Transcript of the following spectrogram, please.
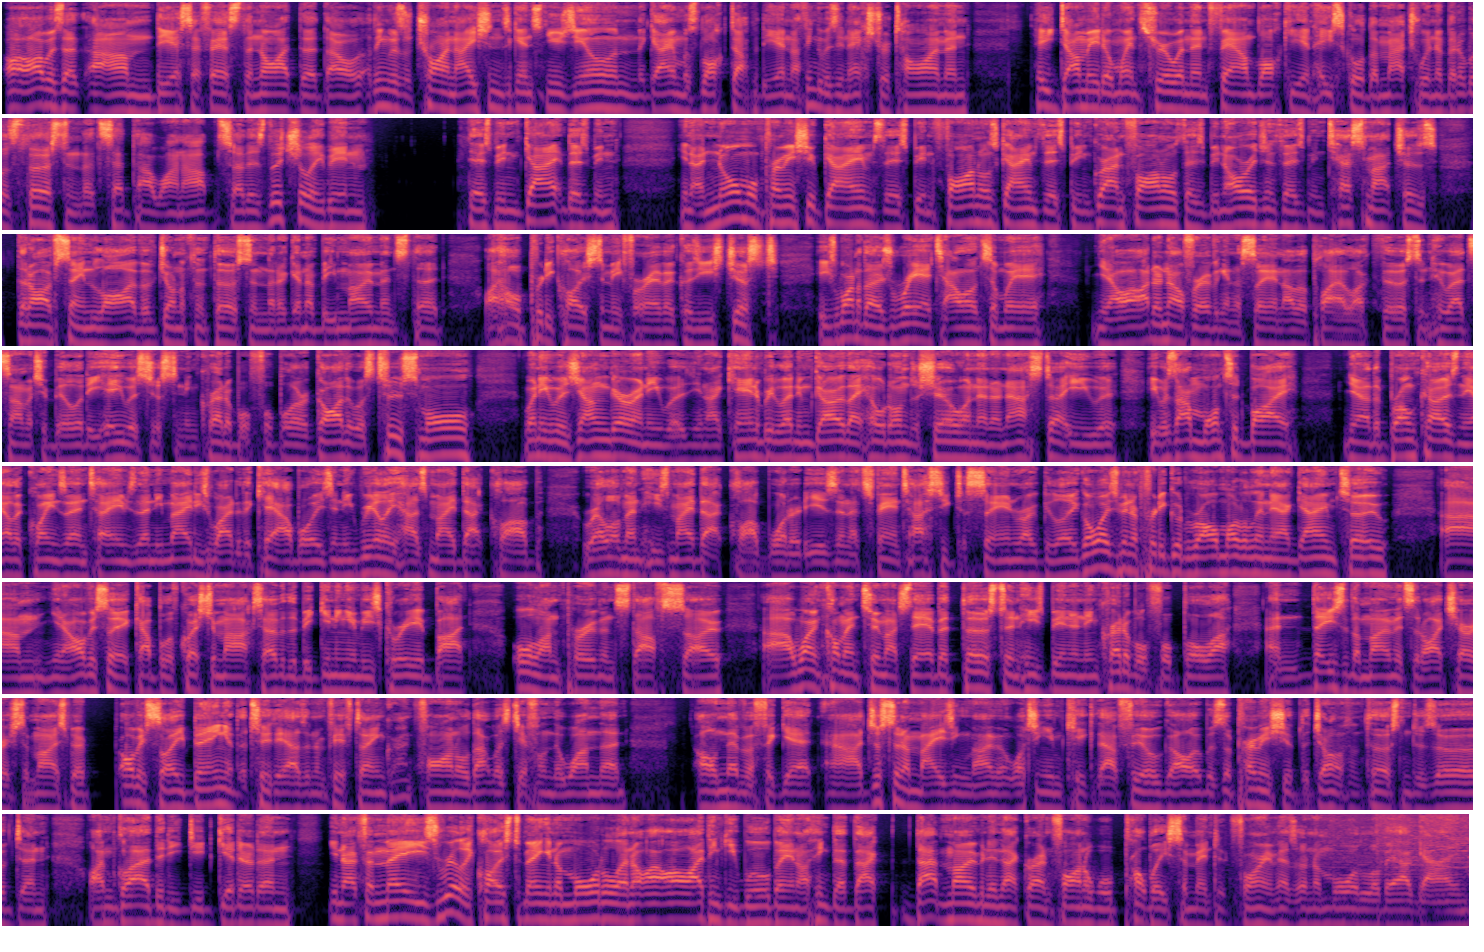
I was at um, the SFS the night that they were, I think it was a Tri Nations against New Zealand, and the game was locked up at the end. I think it was in extra time, and he dummied and went through and then found Lockie, and he scored the match winner. But it was Thurston that set that one up. So there's literally been there's been game, there's been you know normal premiership games, there's been finals games, there's been grand finals, there's been origins, there's been test matches that I've seen live of Jonathan Thurston that are going to be moments that I hold pretty close to me forever because he's just he's one of those rare talents and where you know, I don't know if we're ever going to see another player like Thurston who had so much ability. He was just an incredible footballer, a guy that was too small when he was younger, and he was, you know, Canterbury let him go. They held on to Sherwin and Anasta. He was he was unwanted by you know, the Broncos and the other Queensland teams. And then he made his way to the Cowboys, and he really has made that club relevant. He's made that club what it is, and it's fantastic to see in rugby league. Always been a pretty good role model in our game too. Um, you know, obviously a couple of question marks over the beginning of his career, but all unproven stuff. So uh, I won't comment too much there. But Thurston, he's been an incredible footballer, and these are the moments that I cherish the most. But obviously, being at the 2015 grand final, that was definitely the one that I'll never forget. Uh, just an amazing moment watching him kick that field goal. It was the premiership that Jonathan Thurston deserved, and I'm glad that he did get it. And you know, for me, he's really close to being an immortal, and I, I think he will be. And I think that, that that moment in that grand final will probably cement it for him as an immortal of our game.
